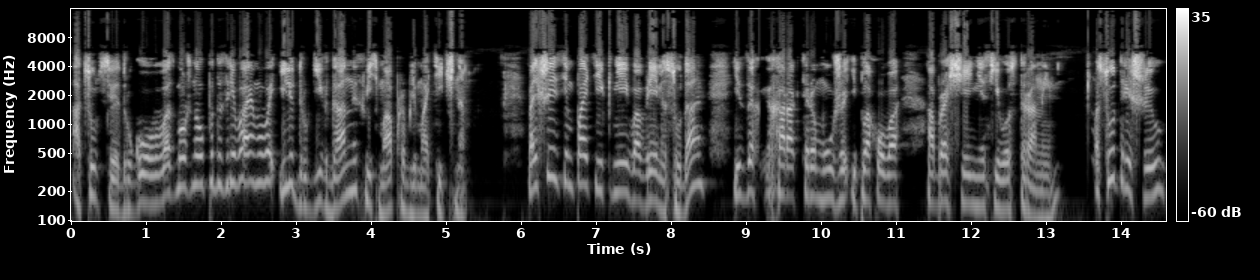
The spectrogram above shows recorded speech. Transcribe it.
Отсутствие другого возможного подозреваемого или других данных весьма проблематично. Большие симпатии к ней во время суда из-за характера мужа и плохого обращения с его стороны. Суд решил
